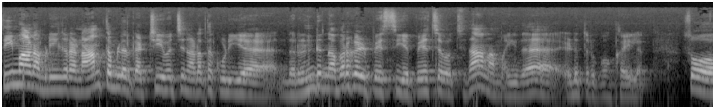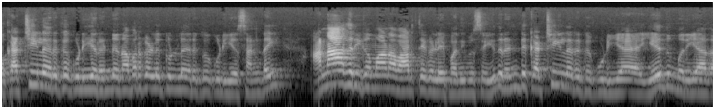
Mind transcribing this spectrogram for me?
சீமான் அப்படிங்கிற நாம் தமிழர் கட்சியை வச்சு நடத்தக்கூடிய இந்த ரெண்டு நபர்கள் பேசிய பேச்சை வச்சு தான் நம்ம இதை எடுத்திருக்கோம் கையில். ஸோ கட்சியில் இருக்கக்கூடிய ரெண்டு நபர்களுக்குள்ளே இருக்கக்கூடிய சண்டை அநாகரிகமான வார்த்தைகளை பதிவு செய்து ரெண்டு கட்சியில் இருக்கக்கூடிய ஏதுமறியாத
